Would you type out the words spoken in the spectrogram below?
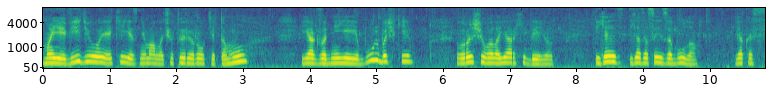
Моє відео, яке я знімала 4 роки тому, як з однієї бульбочки вирощувала я орхідею. І я, я за це і забула. Якось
